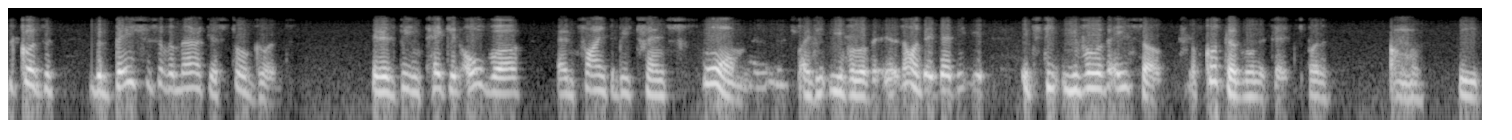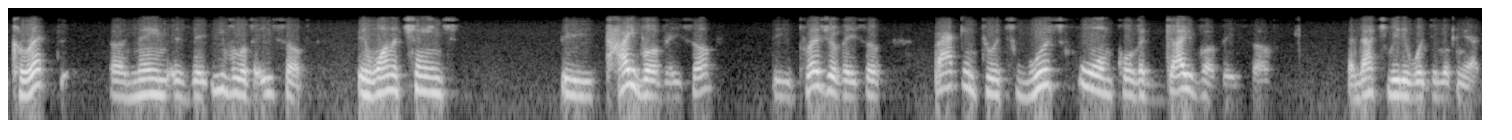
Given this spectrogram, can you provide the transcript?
because the basis of America is still good. It is being taken over and trying to be transformed by the evil of no, they, they, it's the evil of Esau. Of course, they're lunatics, but um, the correct uh, name is the evil of Esau. They want to change the taiva of Esau, the pleasure of Esau, back into its worst form called the gaiva of And that's really what you're looking at.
